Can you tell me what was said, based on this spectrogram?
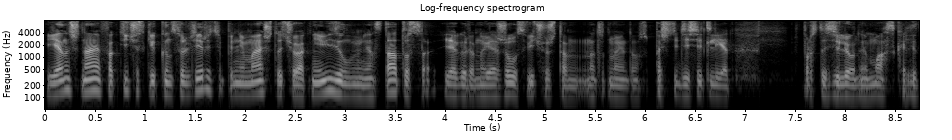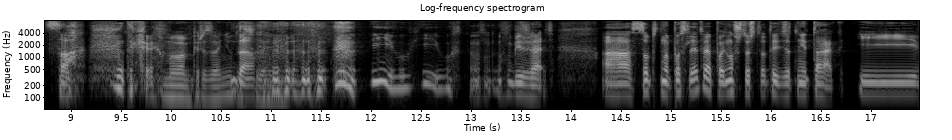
Я начинаю фактически консультировать и понимаю, что чувак не видел у меня статуса. Я говорю, ну я живу с Вич уже там на тот момент там, почти 10 лет. Просто зеленая маска лица. Такая, Мы вам перезвоним. да. Иу, иу. Убежать. А, собственно, после этого я понял, что что-то идет не так. И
